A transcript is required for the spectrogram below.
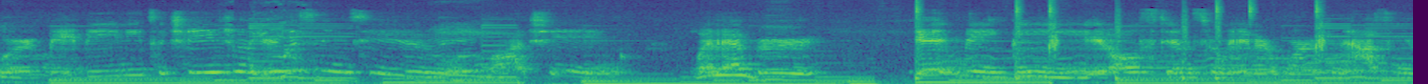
or maybe you need to change what you're listening to or watching, whatever it may be. Stems from inner work and asking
